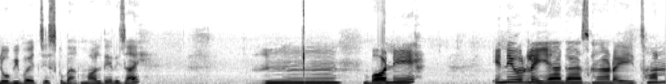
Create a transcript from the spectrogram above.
लोभी भए चाहिँ यसको भागमा अलि धेरै छ है। भने यिनीहरूले यहाँ घाँस खाँदैछन्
